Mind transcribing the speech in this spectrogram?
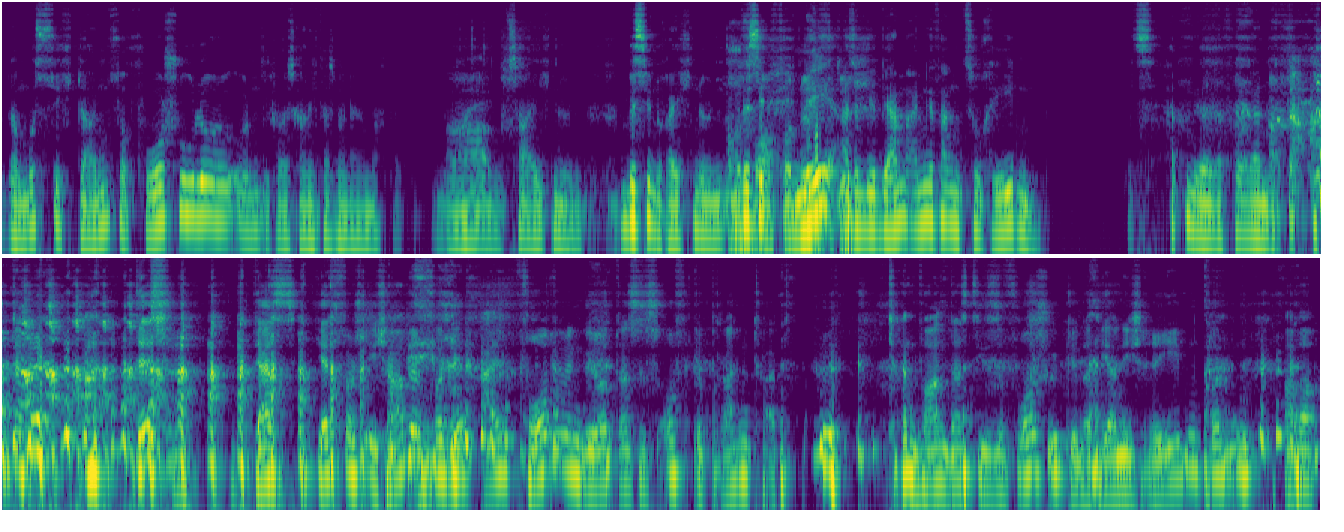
Da musste ich dann zur Vorschule und ich weiß gar nicht, was man da gemacht hat. Malen, zeichnen, ein bisschen rechnen. Ein bisschen, nee, also wir, wir haben angefangen zu reden. Das hatten wir ja vorher nicht. Das, das, jetzt verstehe ich. Ich habe von den Vorderen gehört, dass es oft gebrannt hat. Dann waren das diese Vorschulkinder, die ja nicht reden konnten, aber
